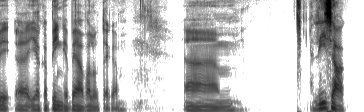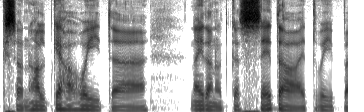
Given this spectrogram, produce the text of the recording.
äh, ja ka pingepeavaludega. Ähm, lisaks on halb kehahoid näidanud ka seda, et võib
